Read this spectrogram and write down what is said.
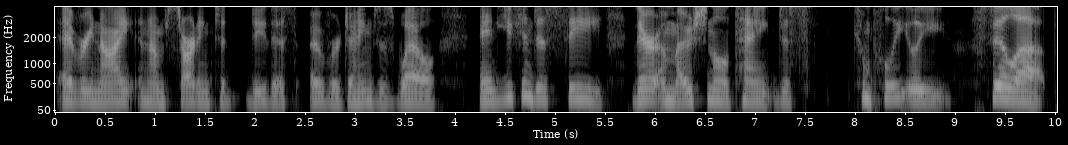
every night, and I'm starting to do this over James as well. And you can just see their emotional tank just completely fill up,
